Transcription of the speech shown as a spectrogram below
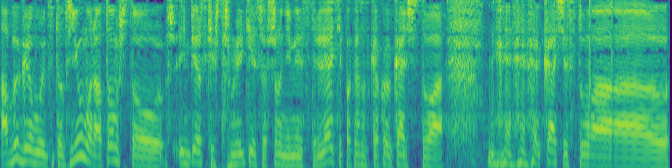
обыгрывают этот юмор о том, что имперские штурмовики совершенно не умеют стрелять и показывают, какое качество, качество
